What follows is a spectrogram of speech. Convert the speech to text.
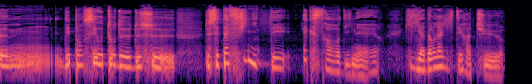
des pensées autour de, ce, de cette affinité extraordinaire qu'il y a dans la littérature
